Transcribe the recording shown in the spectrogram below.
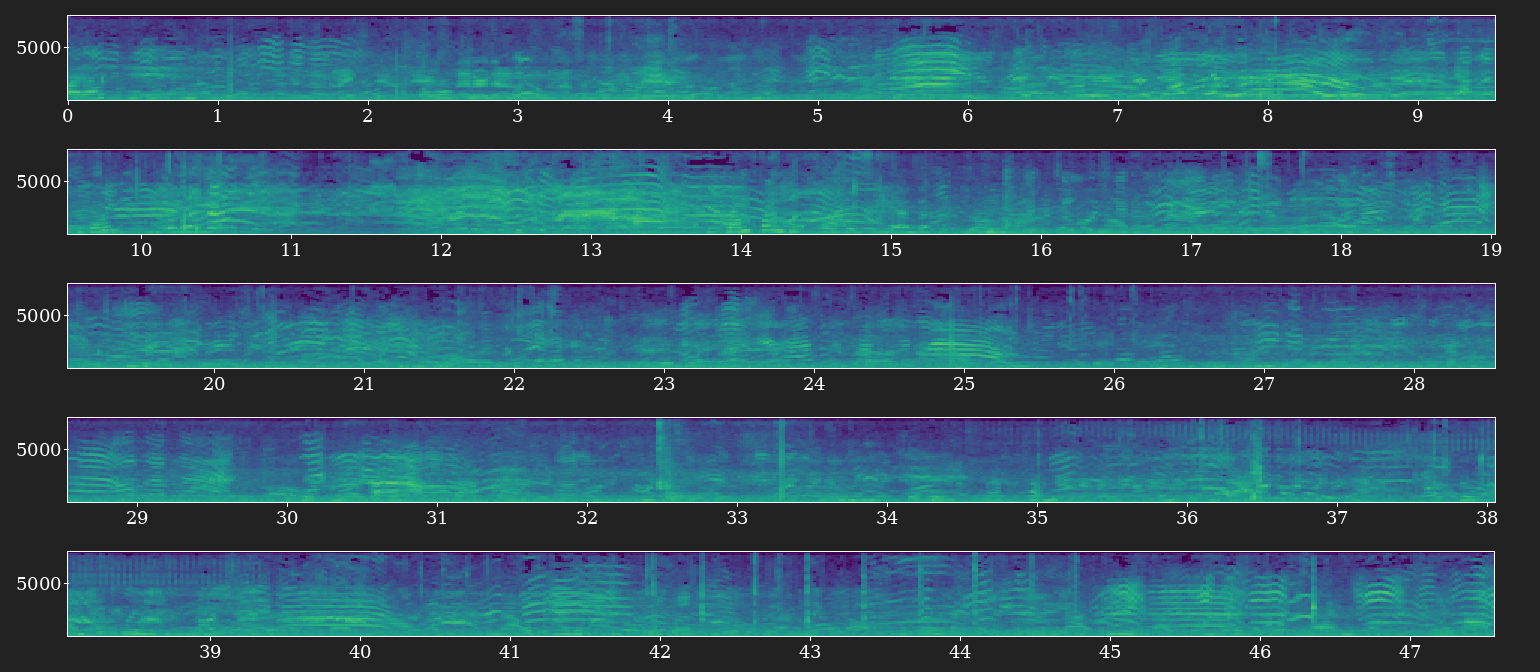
What else do you do? It's better down the. Sometimes it's like at the end of of paper, not everyone. Let's see what else there is. What did you do already? If you are down at the factory, comes first, and then back. Yeah. So I'm just going to be in there for about an hour. So now it's kind of too late for us to do the ground with the officer. The afternoon, that's when we go from we have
